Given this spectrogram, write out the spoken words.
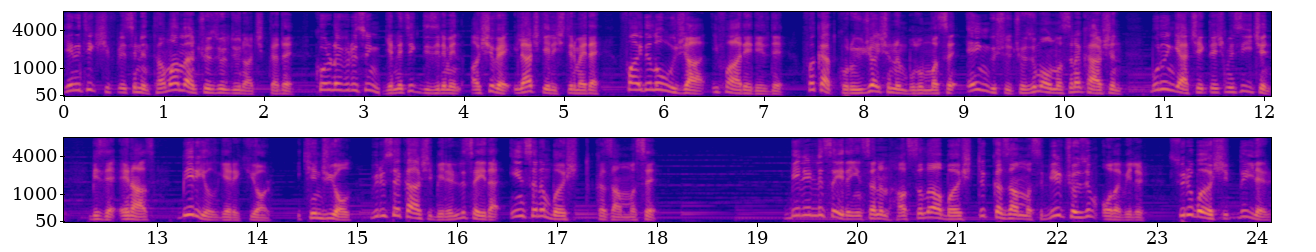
genetik şifresinin tamamen çözüldüğünü açıkladı. Koronavirüsün genetik dizilimin aşı ve ilaç geliştirmede faydalı olacağı ifade edildi. Fakat koruyucu aşının bulunması en güçlü çözüm olmasına karşın bunun gerçekleşmesi için bize en az bir yıl gerekiyor. İkinci yol, virüse karşı belirli sayıda insanın bağışıklık kazanması. Belirli sayıda insanın hastalığa bağışıklık kazanması bir çözüm olabilir. Sürü bağışıklığı ile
